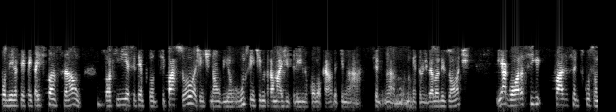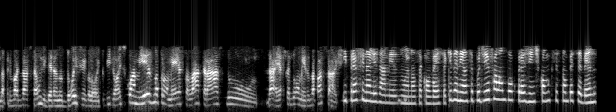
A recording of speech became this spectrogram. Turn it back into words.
poderia ser feita a expansão. Só que esse tempo todo se passou, a gente não viu um centímetro a mais de trilho colocado aqui na, na no metrô de Belo Horizonte. E agora se faz essa discussão da privatização, liberando 2,8 bilhões, com a mesma promessa lá atrás do, da época do aumento da passagem. E para finalizar mesmo a nossa conversa aqui, Daniel, você podia falar um pouco para a gente como que vocês estão percebendo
